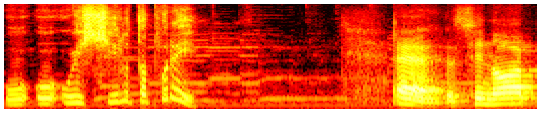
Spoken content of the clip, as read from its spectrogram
o, o, o estilo tá por aí. É, Sinop,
